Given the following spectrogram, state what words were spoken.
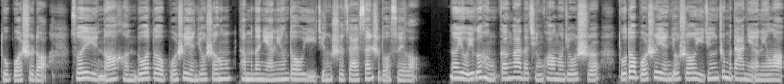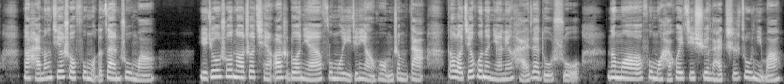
读博士的。所以呢，很多的博士研究生他们的年龄都已经是在三十多岁了。那有一个很尴尬的情况呢，就是读到博士研究生已经这么大年龄了，那还能接受父母的赞助吗？也就是说呢，这前二十多年父母已经养活我们这么大，到了结婚的年龄还在读书，那么父母还会继续来资助你吗？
